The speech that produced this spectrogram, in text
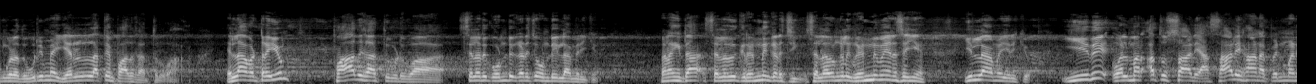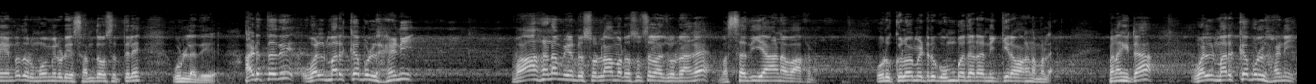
உங்களது உரிமை எல்லாத்தையும் பாதுகாத்துருவா. எல்லாவற்றையும் பாதுகாத்து விடுவா. சிலருக்கு ஒன்று கிடைச்சி ஒன்று இல்லாமல் இருக்கும். விளங்கிட்டா சிலருக்கு ரெண்டும் கிடைச்சி சிலவங்களுக்கு ரெண்டுமே என்ன செய்யும்? இல்லாமல் இருக்கும். இது வல்மர் அத்து சாலி சாலிஹான பெண்மணி என்பது ஒரு மோமினுடைய சந்தோஷத்திலே உள்ளது. அடுத்தது வல்மர்கபுல் ஹனி. வாகனம் என்று சொல்லாமல் ரசூசலா சொல்கிறாங்க வசதியான வாகனம். ஒரு கிலோமீட்டருக்கு ஒன்பது இடம் நிற்கிற வாகனம் விளங்கிட்டா? வல் மர்க்கபுல் ஹனி.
